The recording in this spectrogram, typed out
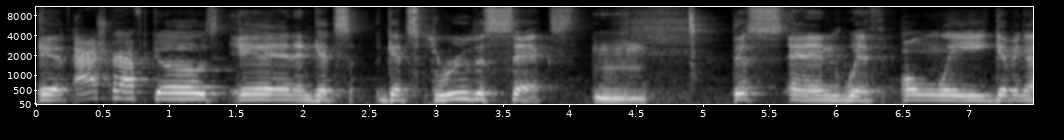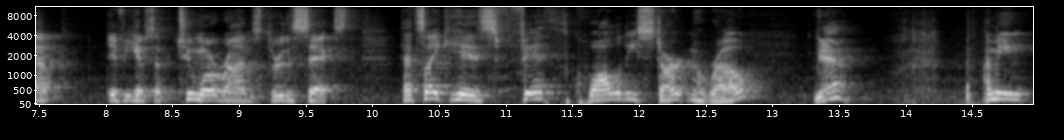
if Ashcraft goes in and gets gets through the 6th this and with only giving up if he gives up two more runs through the sixth, that's like his fifth quality start in a row. Yeah. I mean,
